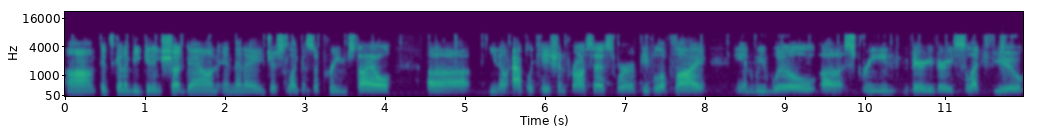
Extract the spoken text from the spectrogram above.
Um, it's going to be getting shut down and then a just like a Supreme style, uh, you know, application process where people apply and we will uh, screen very, very select few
